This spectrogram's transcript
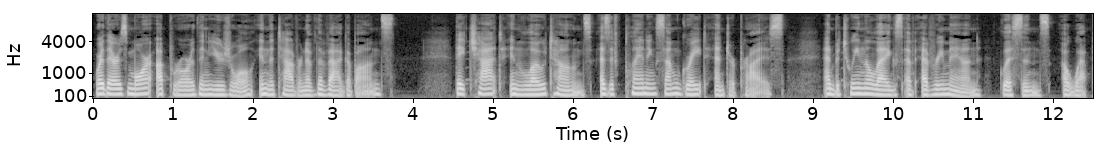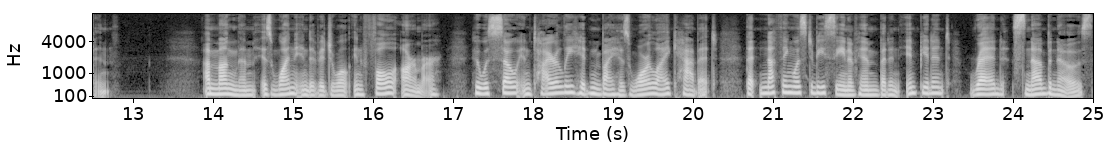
where there is more uproar than usual in the Tavern of the Vagabonds. They chat in low tones as if planning some great enterprise, and between the legs of every man glistens a weapon. Among them is one individual in full armor who was so entirely hidden by his warlike habit that nothing was to be seen of him but an impudent, red, snub nose,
